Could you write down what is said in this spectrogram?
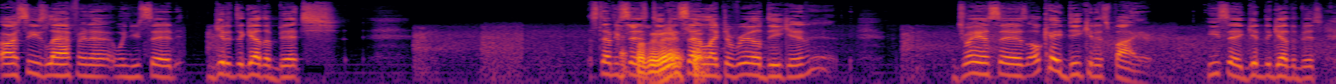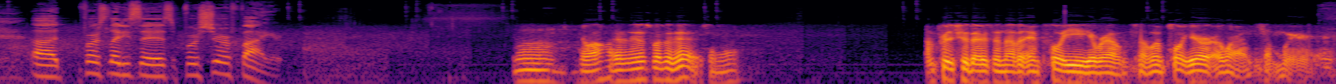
RC's laughing at when you said "Get it together, bitch." Stephanie says Deacon is, sounded so. like the real Deacon. Drea says, "Okay, Deacon is fired." He said, "Get it together, bitch." Uh, First Lady says, "For sure, fired." mm, well, it is what it is. You know, I'm pretty sure there's another employee around, some employer around somewhere.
